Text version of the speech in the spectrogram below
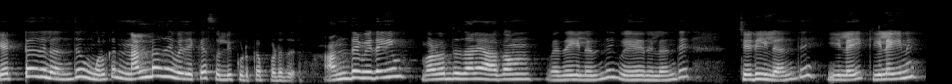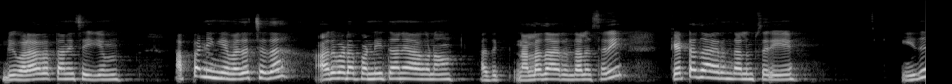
கெட்டதுலேருந்து உங்களுக்கு நல்லதை விதைக்க சொல்லி கொடுக்கப்படுது. அந்த விதையும் வளர்ந்து தானே ஆகும். விதையிலேருந்து வேர்லேருந்து செடியிலேருந்து இலை கிளைன்னு இப்படி வளரத்தானே செய்யும். அப்போ நீங்கள் விதைச்சதை அறுவடை பண்ணித்தானே ஆகணும். அது நல்லதாக இருந்தாலும் சரி கெட்டதாக இருந்தாலும் சரி. இது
